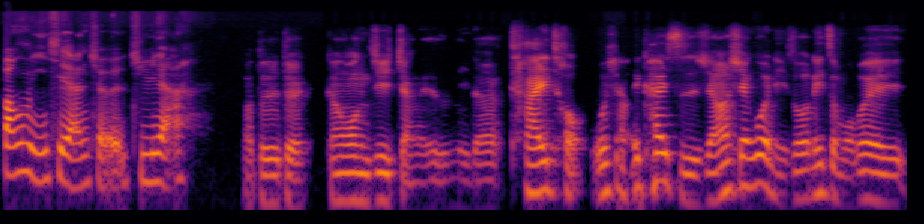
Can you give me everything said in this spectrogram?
帮迷写篮球的 Gina。哦，对对对，刚忘记讲了你的 title。我想一开始想要先问你说，你怎么会？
